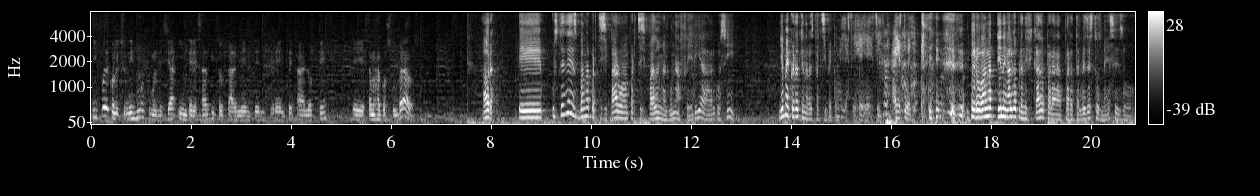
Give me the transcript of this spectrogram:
tipo de coleccionismo, como les decía, interesante y totalmente diferente a lo que eh, estamos acostumbrados. Ahora, eh, ¿ustedes van a participar o han participado en alguna feria, algo así? Yo me acuerdo que una vez participé con ella, sí, ahí estuve yo. Pero van a, ¿tienen algo planificado para, tal vez estos meses o,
